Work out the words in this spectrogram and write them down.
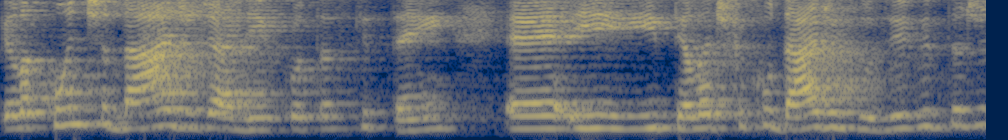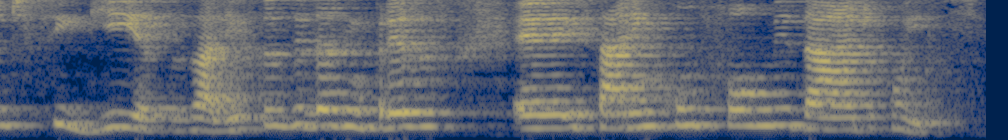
pela quantidade de alíquotas que tem é, e, e, pela dificuldade, inclusive, da gente seguir essas alíquotas e das empresas é, estarem em conformidade com isso.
